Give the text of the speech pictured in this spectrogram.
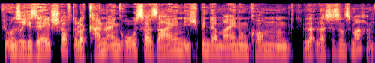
für unsere Gesellschaft oder kann ein großer sein. Ich bin der Meinung, komm und la lass es uns machen.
